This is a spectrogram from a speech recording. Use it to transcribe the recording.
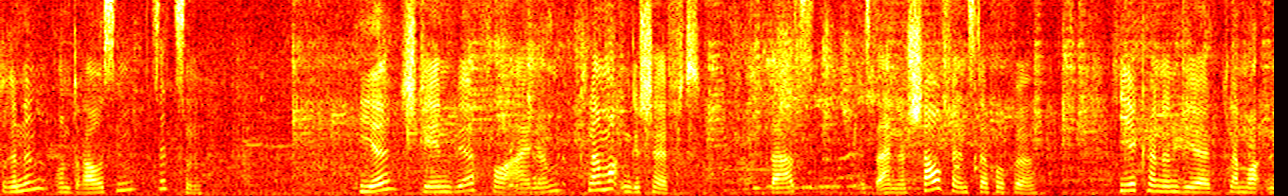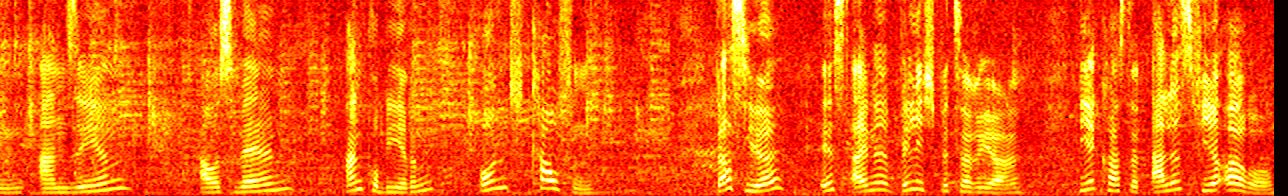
drinnen und draußen sitzen. Hier stehen wir vor einem Klamottengeschäft. Das ist eine Schaufensterpuppe. Hier können wir Klamotten ansehen, auswählen, anprobieren und kaufen. Das hier ist eine Billigpizzeria. Hier kostet alles 4 Euro.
